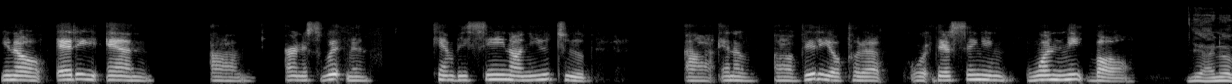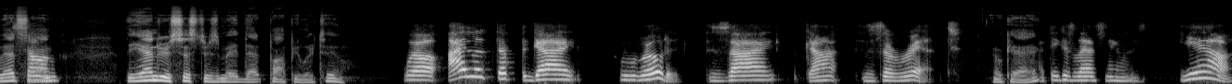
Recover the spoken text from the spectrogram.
You know, Eddie and um, Ernest Whitman can be seen on YouTube uh, in a, a, video put up where they're singing "One Meatball." Yeah, I know that song. song. The Andrews sisters made that popular too. Well, I looked up the guy who wrote it, Zy Got Zaret. Okay. I think his last name was, yeah.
